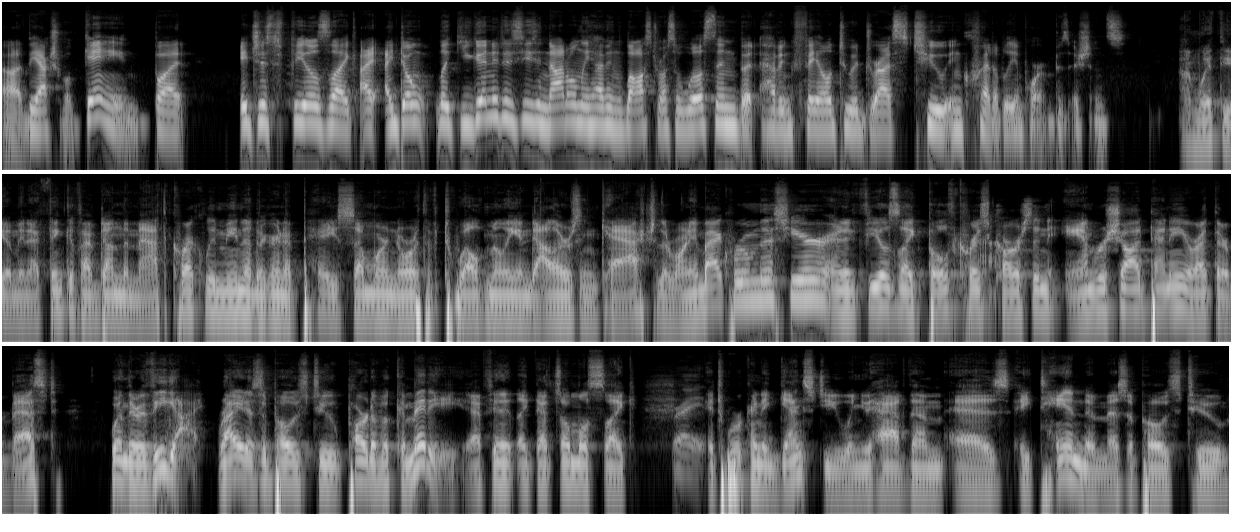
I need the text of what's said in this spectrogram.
uh, the actual game, but it just feels like I, I don't like you get into the season not only having lost Russell Wilson, but having failed to address two incredibly important positions. I'm with you. I mean, I think if I've done the math correctly, Mina, they're going to pay somewhere north of $12 million in cash to the running back room this year. And it feels like both Chris Carson and Rashad Penny are at their best when they're the guy, right? As opposed to part of a committee. I feel like that's almost like right. it's working against you when you have them as a tandem as opposed to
